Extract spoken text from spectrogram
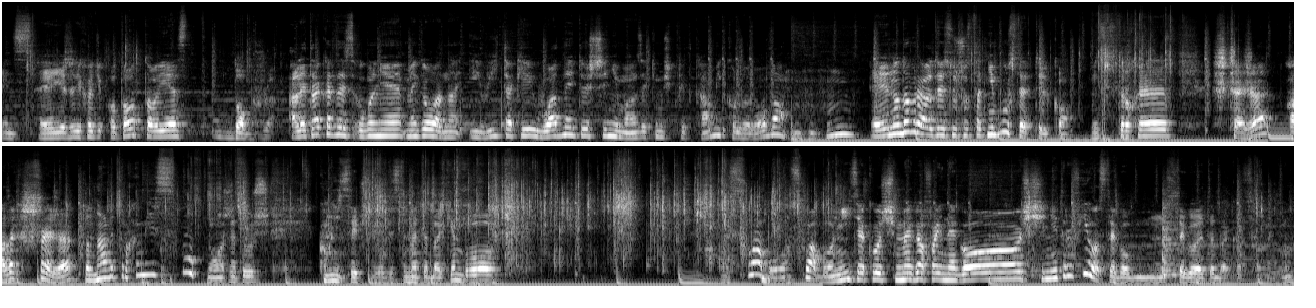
Więc e, jeżeli chodzi o to, to jest dobrze. Ale ta karta jest ogólnie mega ładna. Eevee takiej ładnej to jeszcze nie mam, z jakimiś kwiatkami, kolorowa. Mhm. E, no dobra, ale to jest już ostatni booster tylko. Więc trochę szczerze, ale tak szczerze, to nawet trochę mi jest smutno, że to już koniec tej przygody z tym etebekiem, bo Słabo, słabo. Nic jakoś mega fajnego się nie trafiło z tego, z tego ETB-ka całego.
